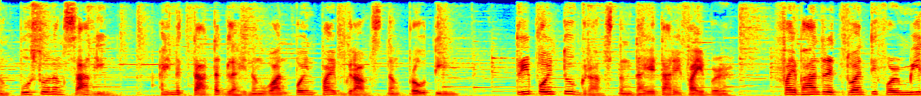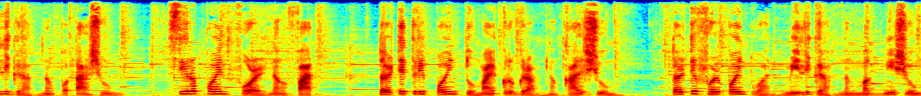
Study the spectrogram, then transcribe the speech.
ng puso ng saging ay nagtataglay ng 1.5 grams ng protein, 3.2 grams ng dietary fiber, 524 mg ng potassium, 0.4 ng fat, 33.2 microgram ng calcium, 34.1 mg ng magnesium,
